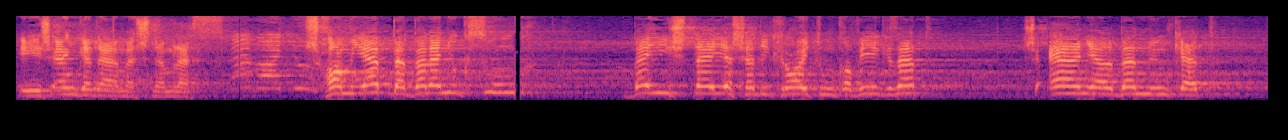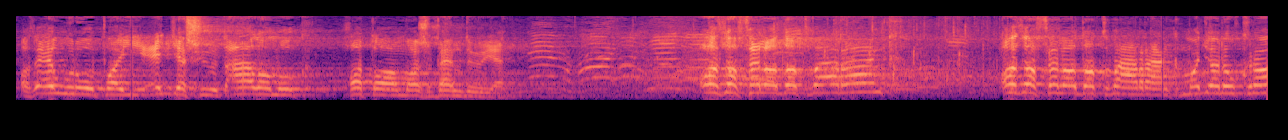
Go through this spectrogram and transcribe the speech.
és engedelmes nem lesz. És ha mi ebbe belenyugszunk, be is teljesedik rajtunk a végzet, és elnyel bennünket az Európai Egyesült Államok hatalmas bendője. Az a feladat vár ránk, az a feladat vár ránk magyarokra,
